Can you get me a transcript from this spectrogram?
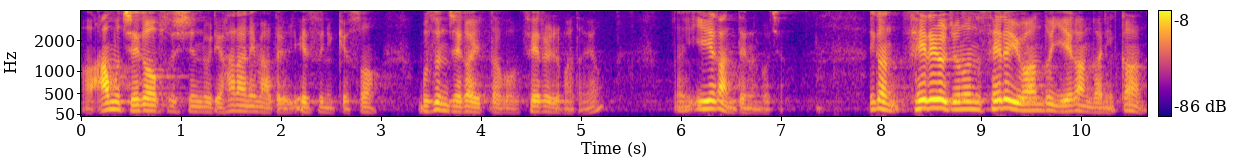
어, 아무 죄가 없으신 우리 하나님의 아들 예수님께서 무슨 죄가 있다고 세례를 받아요? 이해가 안 되는 거죠. 그러니까 세례를 주는 세례 요한도 이해가 안 가니까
